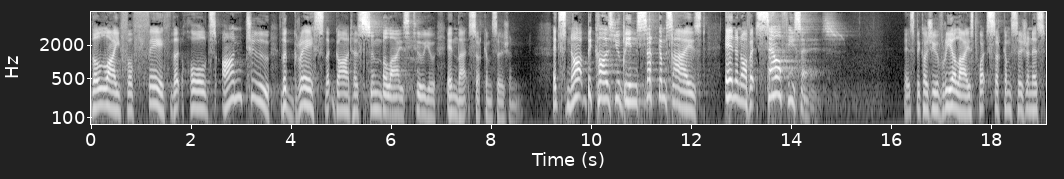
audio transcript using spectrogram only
the life of faith that holds on to the grace that God has symbolized to you in that circumcision. It's not because you've been circumcised in and of itself, he says. It's because you've realized what circumcision is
